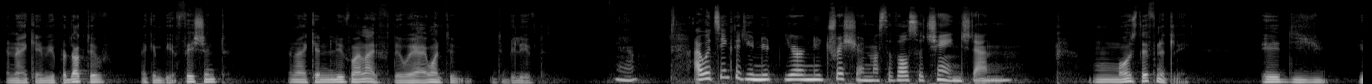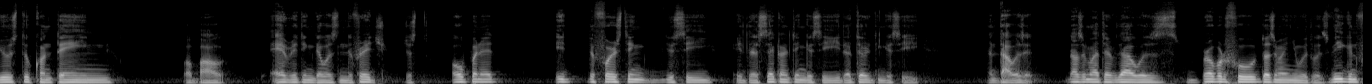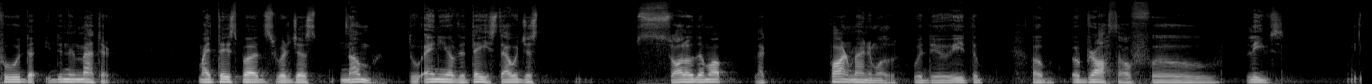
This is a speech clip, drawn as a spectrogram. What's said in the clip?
and I can be productive, I can be efficient, and I can live my life the way I want to, to be lived. Yeah. I would think that you, your nutrition must have also changed then. Most definitely. It used to contain about everything that was in the fridge. Just open it, eat the first thing you see, eat the second thing you see, the third thing you see, and that was it. Doesn't matter if that was proper food, doesn't matter if it was vegan food, it didn't matter. My taste buds were just numb to any of the taste. I would just swallow them up like farm animal would you eat a, a, a broth of uh, leaves.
